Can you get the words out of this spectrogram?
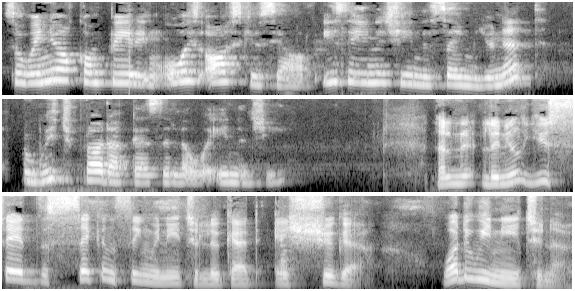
So when you're comparing, always ask yourself, is the energy in the same unit? Which product has the lower energy? Now, Leniel, you said the second thing we need to look at is sugar. What do we need to know?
